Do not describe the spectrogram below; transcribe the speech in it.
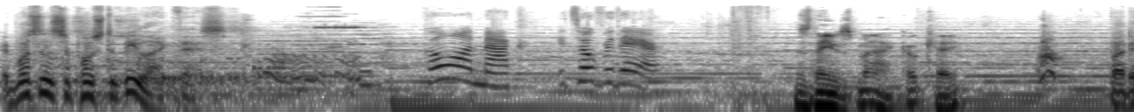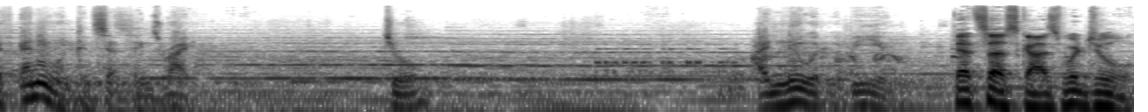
It wasn't supposed to be like this. Go on, Mack. It's over there. His name's Mack, okay. But if anyone can set things right, Joule, I knew it would be you. That's us, guys. We're Joule.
